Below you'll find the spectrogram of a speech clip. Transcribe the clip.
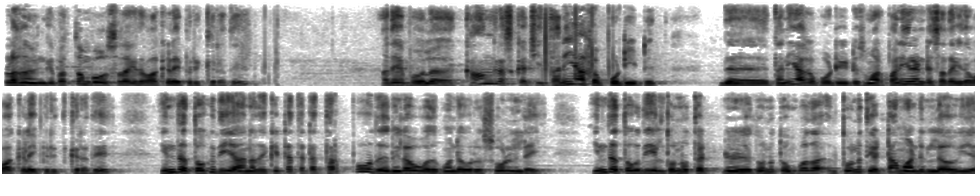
தமிழகம் இங்கு பத்தொம்பது சதவீத வாக்குகளை பிரிக்கிறது. அதே போல் காங்கிரஸ் கட்சி தனியாக போட்டியிட்டு தனியாக போட்டியிட்டு சுமார் பனிரெண்டு சதவீத வாக்குகளை பிரிக்கிறது. இந்த தொகுதியானது கிட்டத்தட்ட தற்போது நிலவுவது போன்ற ஒரு சூழ்நிலை இந்த தொகுதியில் தொண்ணூத்தெட்டு தொண்ணூத்தொம்பதா தொண்ணூற்றி எட்டாம் ஆண்டு நிலவிய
